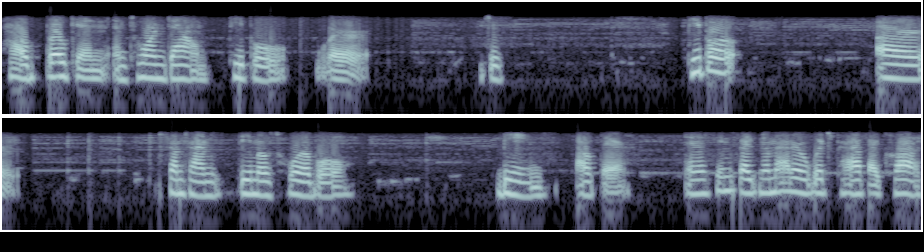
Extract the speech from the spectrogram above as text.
how broken and torn down people were just people are sometimes the most horrible beings out there. And it seems like no matter which path I cross,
